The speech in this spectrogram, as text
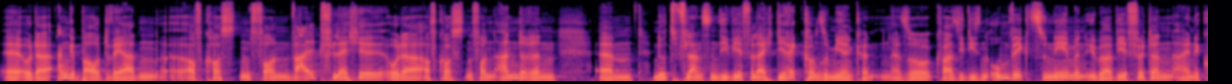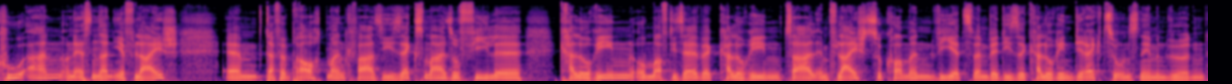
äh, oder angebaut werden äh, auf Kosten von Waldfläche oder auf Kosten von anderen ähm, Nutzpflanzen, die wir vielleicht direkt konsumieren könnten. Also quasi diesen Umweg zu nehmen über wir füttern eine Kuh an und essen dann ihr Fleisch Fleisch. Ähm, dafür braucht man quasi sechsmal so viele Kalorien, um auf dieselbe Kalorienzahl im Fleisch zu kommen, wie jetzt, wenn wir diese Kalorien direkt zu uns nehmen würden.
